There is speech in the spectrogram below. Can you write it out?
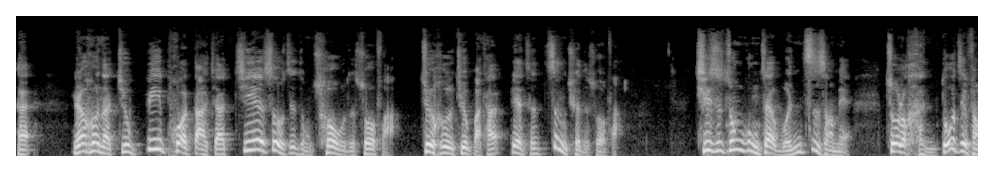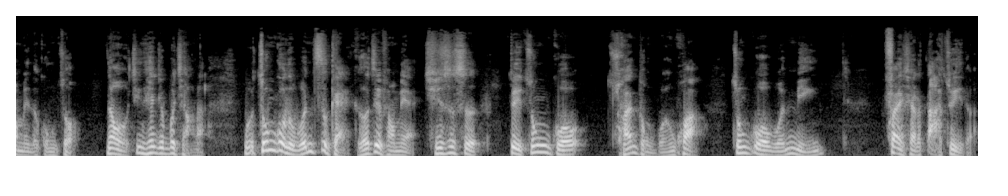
哎，然后呢，就逼迫大家接受这种错误的说法，最后就把它变成正确的说法。其实中共在文字上面做了很多这方面的工作，那我今天就不讲了。我中共的文字改革这方面，其实是对中国传统文化、中国文明犯下了大罪的。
